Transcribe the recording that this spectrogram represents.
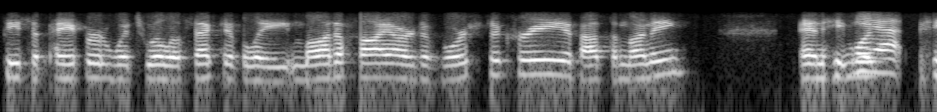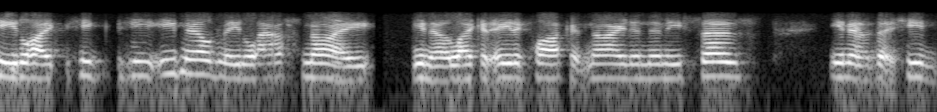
piece of paper, which will effectively modify our divorce decree about the money. And he wants yeah. he like he he emailed me last night, you know, like at eight o'clock at night, and then he says, you know, that he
